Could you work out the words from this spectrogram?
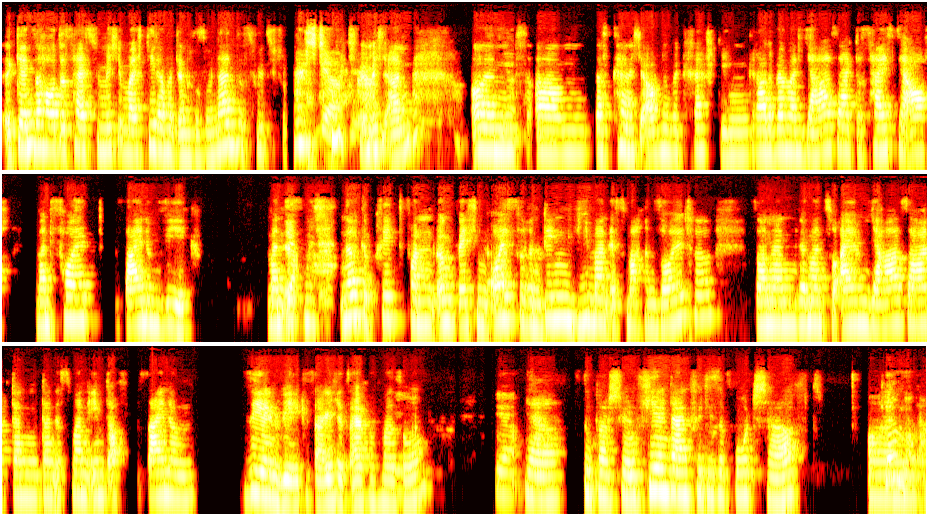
äh, Gänsehaut, das heißt für mich immer, ich gehe damit in Resonanz. Das fühlt sich total stimmig ja. für mich an. Und ja. ähm, das kann ich auch nur bekräftigen. Gerade wenn man Ja sagt, das heißt ja auch, man folgt seinem Weg. Man ja. ist nicht ne, geprägt von irgendwelchen äußeren Dingen, wie man es machen sollte, sondern wenn man zu einem Ja sagt, dann, dann ist man eben auf seinem Seelenweg, sage ich jetzt einfach mal so. Ja. Ja, super schön. Vielen Dank für diese Botschaft. Und Gerne.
